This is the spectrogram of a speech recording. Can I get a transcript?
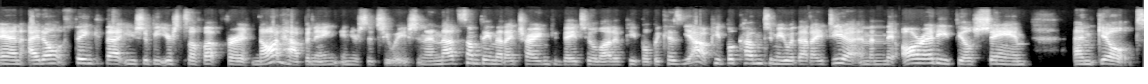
And I don't think that you should beat yourself up for it not happening in your situation. And that's something that I try and convey to a lot of people because, yeah, people come to me with that idea and then they already feel shame and guilt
